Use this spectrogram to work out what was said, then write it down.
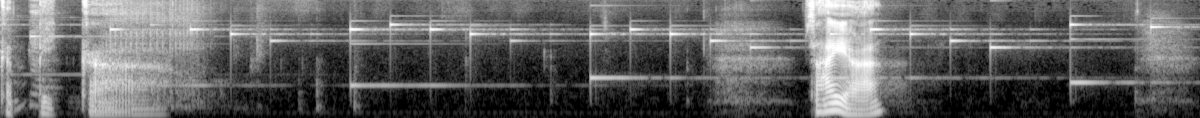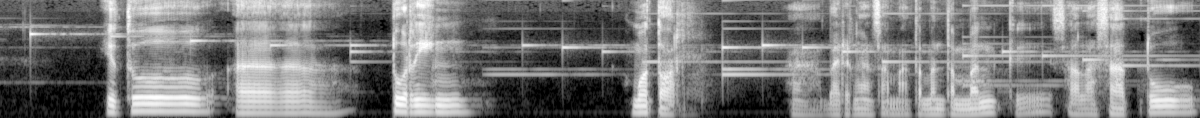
ketika saya itu uh, touring motor nah, barengan sama teman-teman ke salah satu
